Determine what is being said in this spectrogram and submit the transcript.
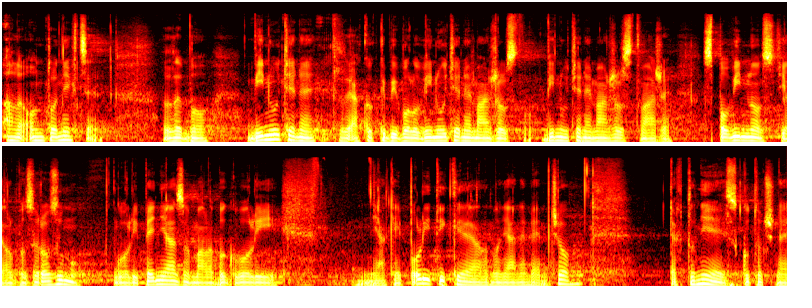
ale on to nechce, lebo vynútené, ako keby bolo vynútené manželstvo. Vynútené manželstva, že z povinnosti alebo z rozumu, kvôli peniazom alebo kvôli nejakej politike alebo ja neviem čo, tak to nie je skutočné,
